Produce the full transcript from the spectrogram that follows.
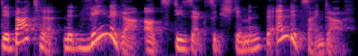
Debatte mit weniger als die 60 Stimmen beendet sein darf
